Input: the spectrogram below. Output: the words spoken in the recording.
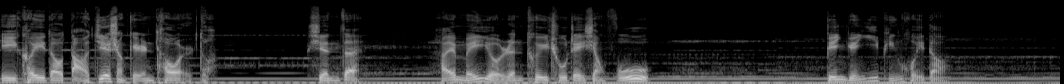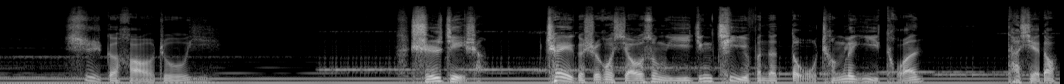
你可以到大街上给人掏耳朵，现在还没有人推出这项服务。”边缘依萍回道。是个好主意。实际上，这个时候小宋已经气愤的抖成了一团。他写道：“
